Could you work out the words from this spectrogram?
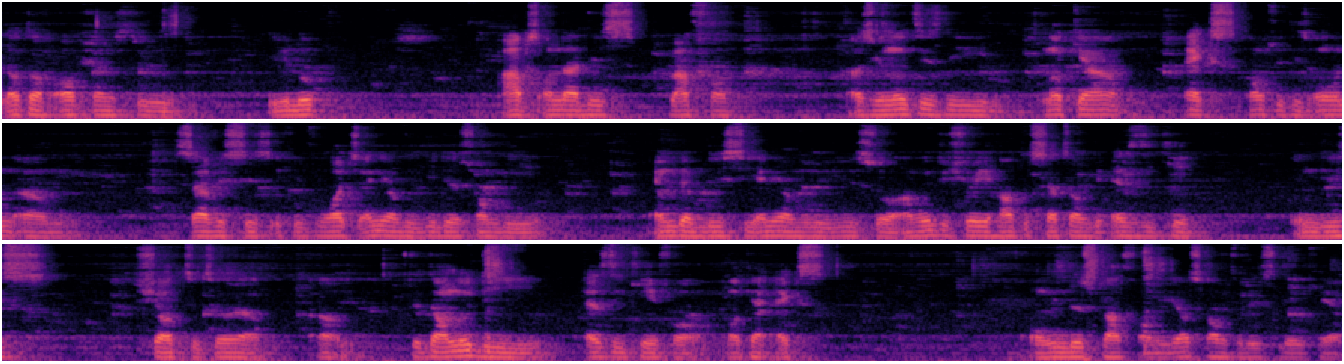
a lot of options to develop apps under this platform. As you notice, the Nokia X comes with its own um, services. If you've watched any of the videos from the MWC any of reviews so I'm going to show you how to set up the SDK in this short tutorial. Um, to download the SDK for Nokia X on Windows platform you just come to this link here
